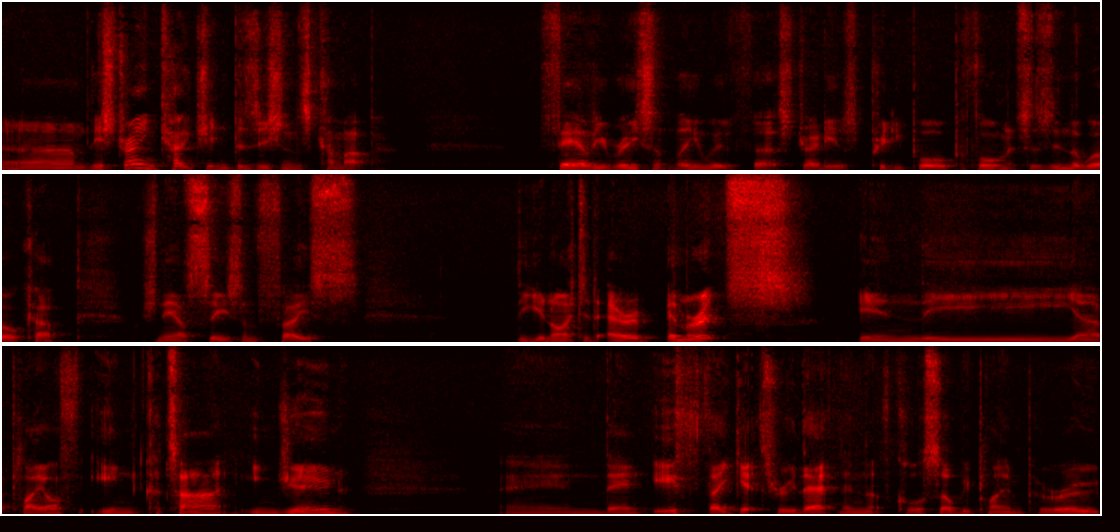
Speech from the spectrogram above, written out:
um, the Australian coaching positions come up fairly recently with uh, Australia's pretty poor performances in the World Cup, which now sees them face the United Arab Emirates in the uh, playoff in Qatar in June. And then, if they get through that, then of course they'll be playing Peru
